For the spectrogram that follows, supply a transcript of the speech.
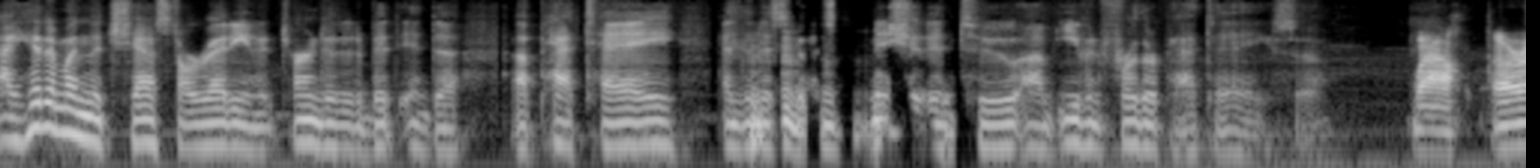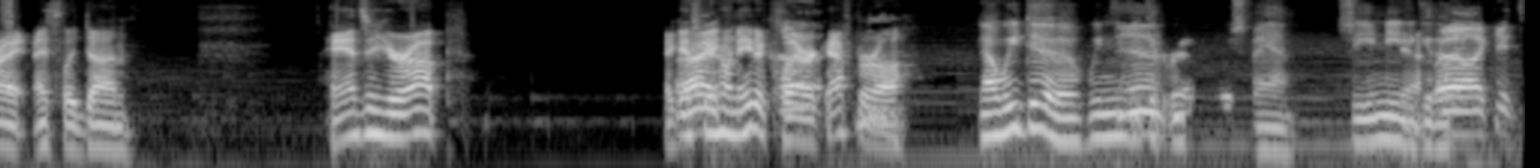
I hit him in the chest already, and it turned it a bit into a pate, and then it's gonna smish it into um, even further pate. So Wow. All right. Nicely done. Hansa, you're up. I guess All we don't need a cleric Uh, after all. No, we do. We need Yeah. to get rid of this Man. So you need Yeah. to get up. Well, I can't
